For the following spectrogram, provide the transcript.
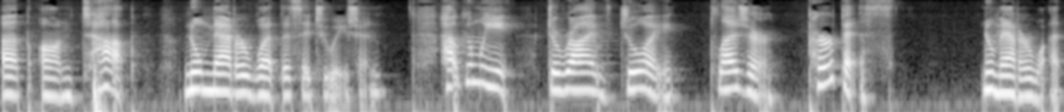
up on top no matter what the situation? How can we derive joy, pleasure, purpose no matter what?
